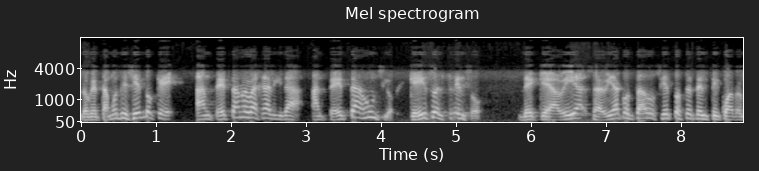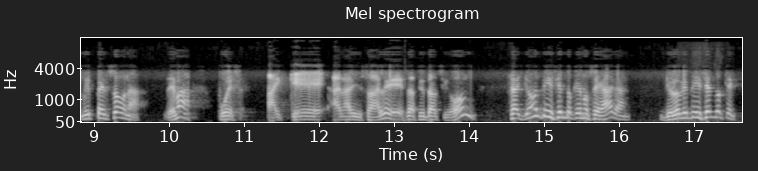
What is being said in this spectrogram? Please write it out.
Lo que estamos diciendo es que ante esta nueva realidad, ante este anuncio que hizo el censo de que había se había contado 174 mil personas, demás, pues hay que analizarle esa situación. O sea, yo no estoy diciendo que no se hagan. Yo lo que estoy diciendo es que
